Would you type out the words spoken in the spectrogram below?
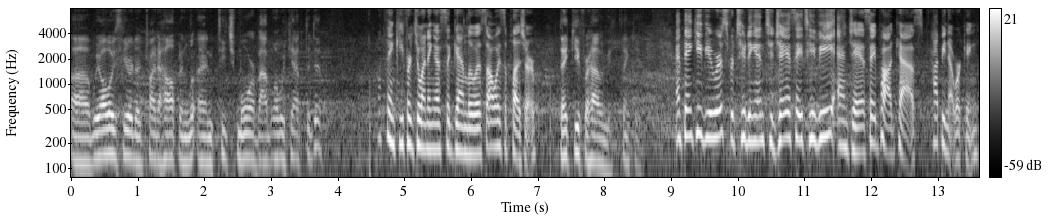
Uh, we're always here to try to help and, and teach more about what we have to do. Well, thank you for joining us again, Luis. Always a pleasure. Thank you for having me. Thank you. And thank you, viewers, for tuning in to JSA TV and JSA Podcast. Happy networking.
